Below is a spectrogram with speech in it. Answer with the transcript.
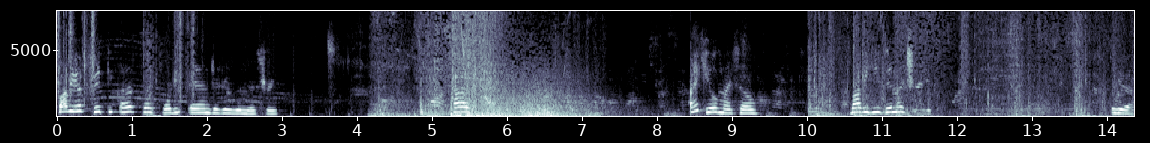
Bobby, I have 50, I have like 40, and JoJo's in killed myself. Bobby, he's in a tree. At.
